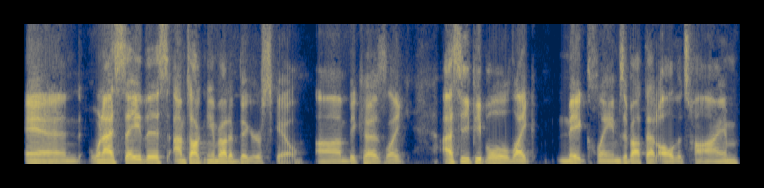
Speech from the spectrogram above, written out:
And when I say this, I'm talking about a bigger scale, um, because like I see people like make claims about that all the time,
